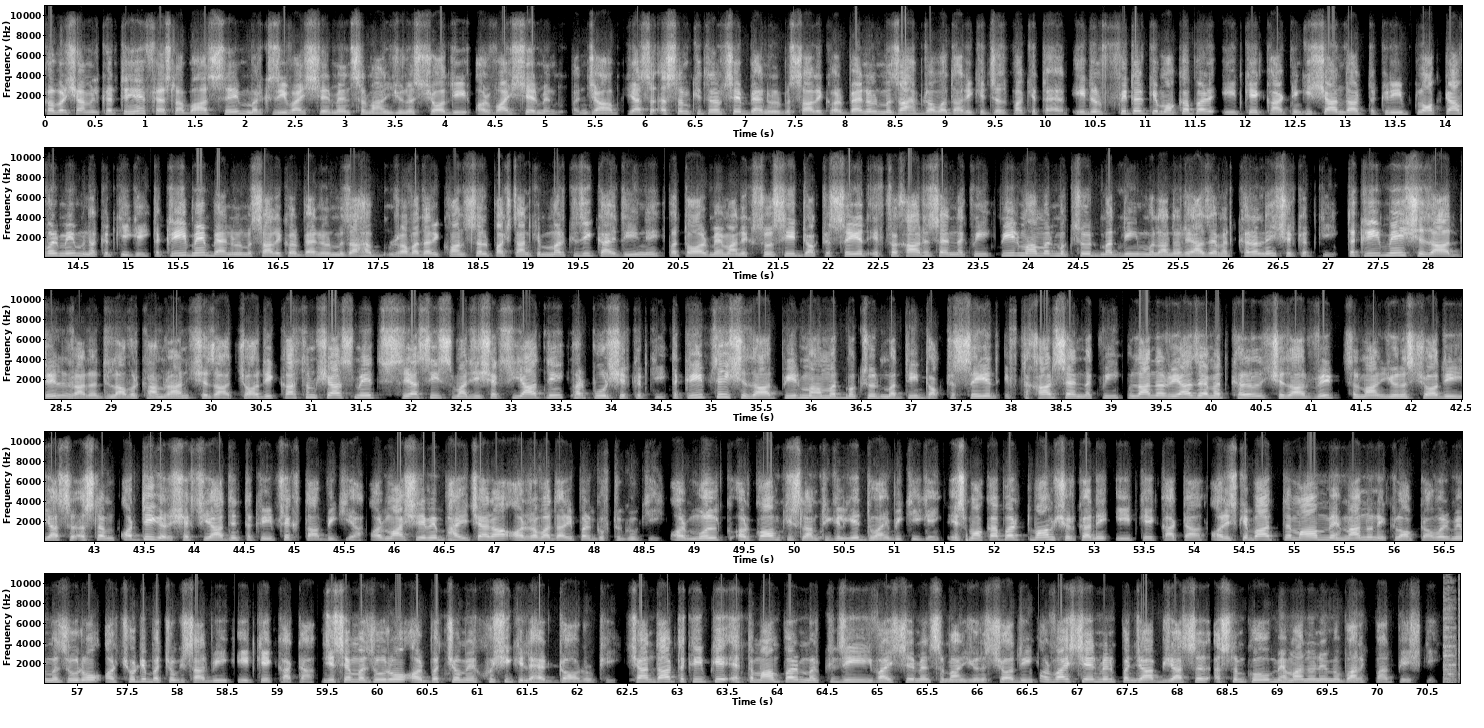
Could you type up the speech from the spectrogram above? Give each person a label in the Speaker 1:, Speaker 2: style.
Speaker 1: خبر شامل کرتے ہیں فیصل آباد سے مرکزی وائس چیئرمین سلمان یونس چودھری اور وائس چیئرمین پنجاب یاسر اسلم کی طرف سے بین المسالک اور بین المذاہب رواداری کے جذبہ کے تحت عید الفطر کے موقع پر عید کے کاٹنے کی شاندار تقریب کلاک ٹاور میں منعقد کی گئی۔ تقریب میں بین المسالک اور بین المذاہب رواداری کونسل پاکستان کے مرکزی قائدین نے بطور مہمان خصوصی ڈاکٹر سید افتخار حسین نقوی، پیر محمد مقصود مدنی مولانا ریاض احمد کھرل نے شرکت کی۔ تقریب میں شہزاد دل، رانا دلاور کامران شہزاد چودھری قاسم شاہ سمیت سیاسی سماجی شخصیات نے بھرپور شرکت کی۔ تقریب سے شہزاد پیر محمد مقصود مدی ڈاکٹر سید افتخار سین نقوی، مولانا ریاض احمد کھرل، شہزاد ورک سلمان یونس چودھری، یاسر اسلم اور دیگر شخصیات نے تقریب سے خطاب بھی کیا اور معاشرے میں بھائی چارہ اور رواداری پر گفتگو کی اور ملک اور قوم کی سلامتی کے لیے دعائیں بھی کی گئیں۔ اس موقع پر تمام شرکا نے عید کے کاٹا اور اس کے بعد تمام مہمانوں نے کلاک ٹاور میں مزدوروں اور چھوٹے بچوں کے ساتھ بھی عید کے کاٹا، جس سے مزدوروں اور بچوں میں خوشی کی لہر دوڑ اٹھی۔ شاندار تقریب کے اہتمام پر مرکزی وائس چیئرمین سلمان یونس چودھری اور وائس چیئرمین پنجاب یاسر اسلم کو مہمانوں نے مبارکباد پیش کی۔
